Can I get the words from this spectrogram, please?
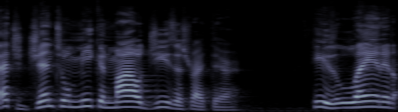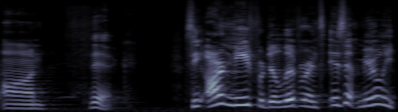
That's gentle, meek, and mild Jesus right there. He's laying it on thick. See, our need for deliverance isn't merely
